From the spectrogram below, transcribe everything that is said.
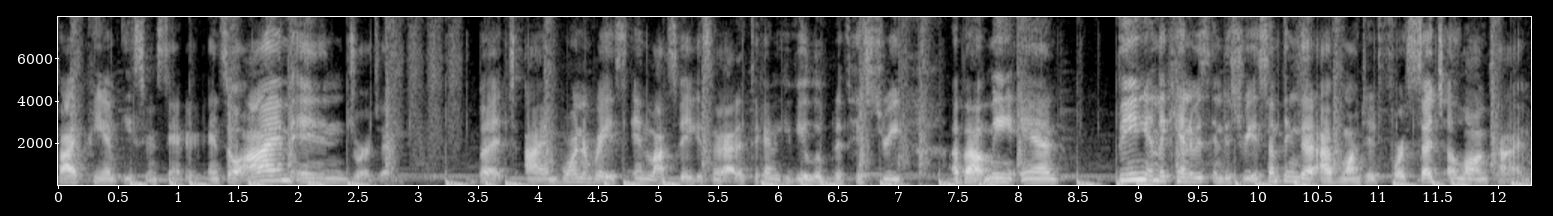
5 p.m. Eastern Standard. And so I'm in Georgia, but I'm born and raised in Las Vegas, Nevada, to kind of give you a little bit of history about me. And being in the cannabis industry is something that I've wanted for such a long time.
